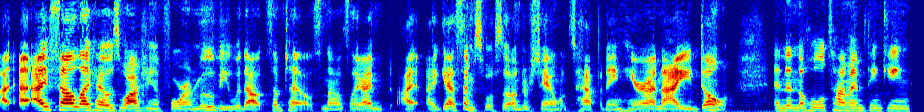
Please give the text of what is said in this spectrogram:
I, I felt like I was watching a foreign movie without subtitles, and I was like, I'm. I, I guess I'm supposed to understand what's happening here, and I don't. And then the whole time I'm thinking,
